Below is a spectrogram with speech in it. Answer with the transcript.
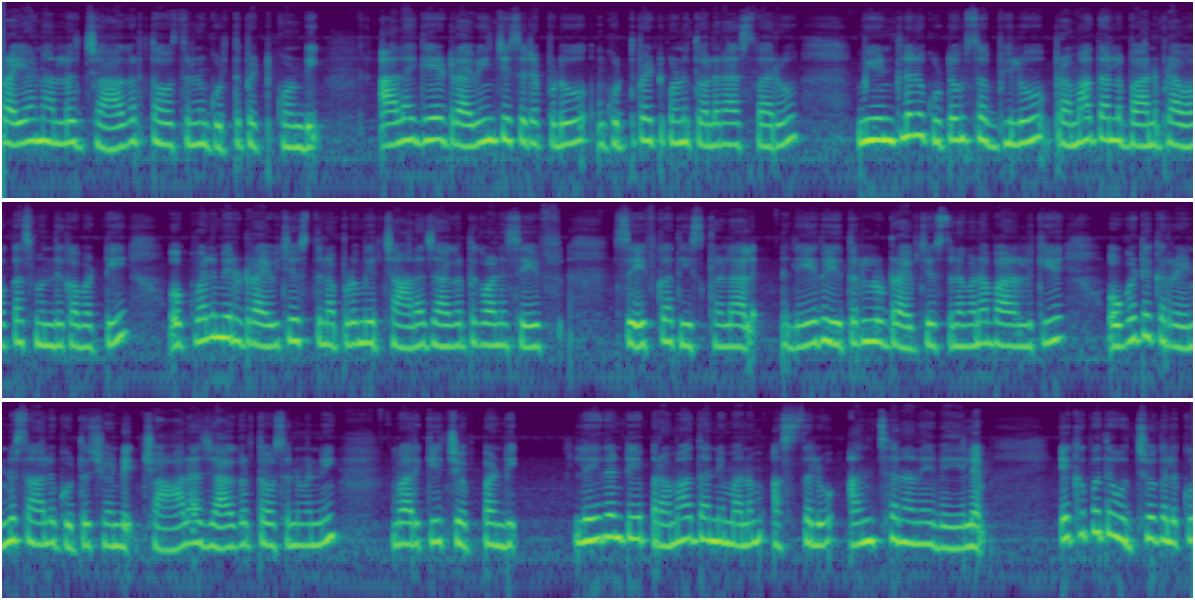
ప్రయాణాల్లో జాగ్రత్త అవసరాలను గుర్తుపెట్టుకోండి. అలాగే డ్రైవింగ్ చేసేటప్పుడు గుర్తుపెట్టుకొని తొలరాశి మీ ఇంట్లోని కుటుంబ సభ్యులు ప్రమాదాల బారిన పడే అవకాశం ఉంది కాబట్టి ఒకవేళ మీరు డ్రైవ్ చేస్తున్నప్పుడు మీరు చాలా జాగ్రత్తగా వాళ్ళని సేఫ్ సేఫ్గా తీసుకెళ్ళాలి. లేదు ఇతరులు డ్రైవ్ చేస్తున్నా కూడా వాళ్ళకి ఒకటికి రెండు సార్లు గుర్తు చేయండి. చాలా జాగ్రత్త అవసరమని వారికి చెప్పండి. లేదంటే ప్రమాదాన్ని మనం అస్సలు అంచనానే వేయలేం. ఇకపోతే ఉద్యోగులకు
